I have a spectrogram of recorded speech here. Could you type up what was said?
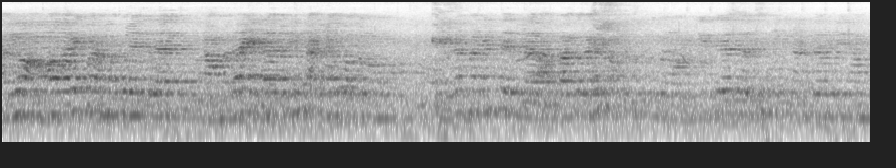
ஐயோ அம்மா வரைக்கும் நம்ம புரியல நாம தான் எல்லா வேலையும் தனியாக பார்க்கணும் என்ன பண்ணி தெரியல அப்பாவுக்கு வேற சமைச்சு கொடுக்கணும் இருக்கிறத வச்சு நீங்க நடத்த வேண்டியதான்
